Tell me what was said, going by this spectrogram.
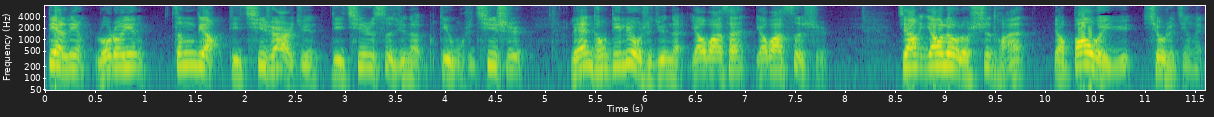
电令罗卓英增调第七十二军、第七十四军的第五十七师，连同第六十军的幺八三、幺八四师，将幺六六师团要包围于修水境内。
